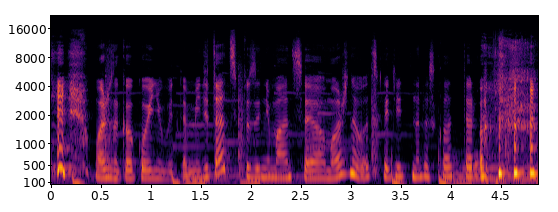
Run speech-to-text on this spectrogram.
можно какой-нибудь там медитацией позаниматься, а можно вот сходить на расклад Таро.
